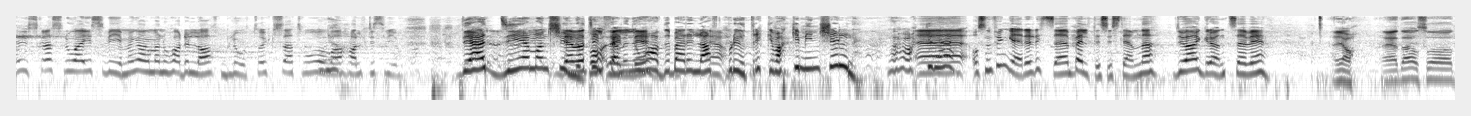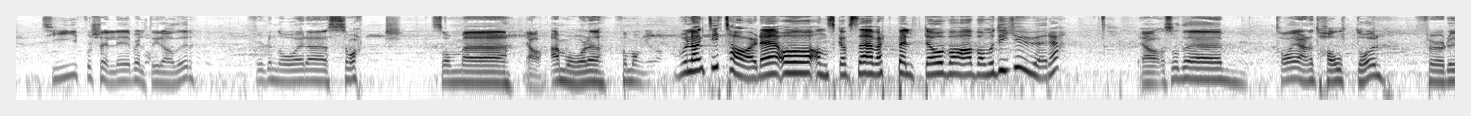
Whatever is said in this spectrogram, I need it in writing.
Jeg husker jeg slo ei i svime en gang, men hun hadde lavt blodtrykk, så jeg tror hun var halvt i svime. Det er det man skylder var på. Ja, men hun hadde bare lavt Ja. blodtrykk. Det var ikke min skyld. Det var ikke det. Eh, fungerer disse beltesystemene? Du har grønt, ser vi. Ja, det er altså ti forskjellige beltegrader før du når eh, svart, som eh, ja, er målet for mange. Da. Hvor lang tid tar det å anskaffe seg hvert belte, og hva, hva må du gjøre? Ja, altså Det tar gjerne et halvt år før du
